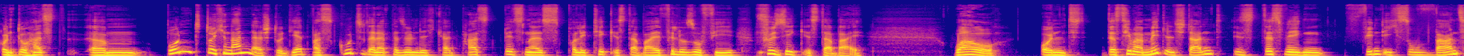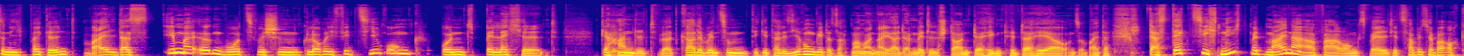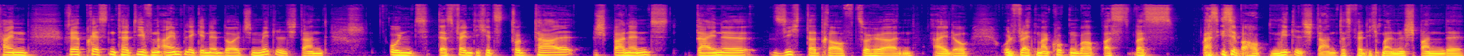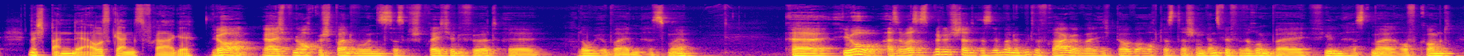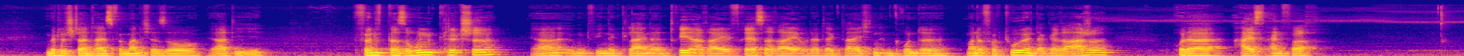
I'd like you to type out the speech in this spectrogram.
Und du hast ähm, bunt durcheinander studiert, was gut zu deiner Persönlichkeit passt. Business, Politik ist dabei, Philosophie, Physik ist dabei. Wow. Und das Thema Mittelstand ist deswegen, finde ich, so wahnsinnig prickelnd, weil das immer irgendwo zwischen Glorifizierung und belächelt gehandelt wird. Gerade wenn es um Digitalisierung geht, da sagt man mal, naja, der Mittelstand, der hinkt hinterher und so weiter. Das deckt sich nicht mit meiner Erfahrungswelt. Jetzt habe ich aber auch keinen repräsentativen Einblick in den deutschen Mittelstand. Und das fände ich jetzt total spannend, deine Sicht darauf zu hören, Aido. Und vielleicht mal gucken überhaupt, was, was, was ist überhaupt Mittelstand? Das fände ich mal eine spannende, eine spannende Ausgangsfrage. Ja, ja, ich bin auch gespannt, wo uns das Gespräch hinführt. Äh, hallo, ihr beiden erstmal. Äh, jo, also was ist Mittelstand, ist immer eine gute Frage, weil ich glaube auch, dass da schon ganz viel Verwirrung bei vielen erstmal aufkommt. Mittelstand heißt für manche so, ja, die Fünf-Personen-Klitsche, ja, irgendwie eine kleine Dreherei, Fräserei oder dergleichen, im Grunde Manufaktur in der Garage oder heißt einfach,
